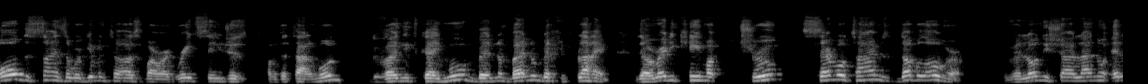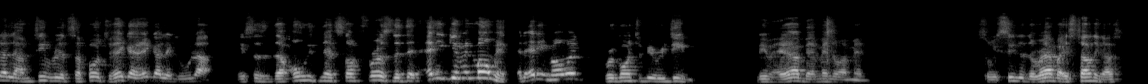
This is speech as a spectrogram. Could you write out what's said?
all the signs that were given to us by our great sages of the Talmud, they already came up true several times, double over. He says, the only thing that's left for us that at any given moment, at any moment, we're going to be redeemed. So we see that the rabbi is telling us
